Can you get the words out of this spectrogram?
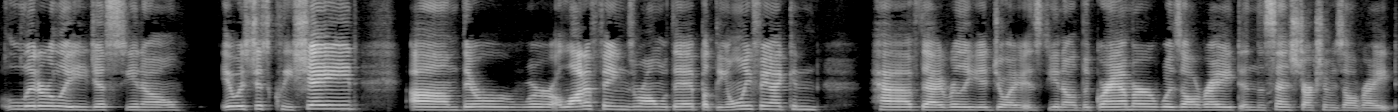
literally just, you know, it was just cliched. Um, there were a lot of things wrong with it, but the only thing I can have that I really enjoy is, you know, the grammar was alright and the sentence structure was alright.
